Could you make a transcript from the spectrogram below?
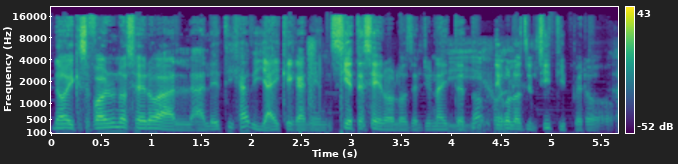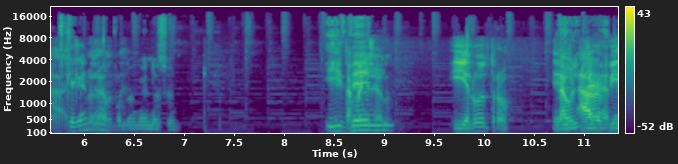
No, y que se fueran 1-0 al, al Etihad y ya hay que ganen 7-0 los del United, ¿no? Híjole. Digo los del City, pero Ay, que qué mala ganen por lo menos un. Y Está del. manchado. Y el otro, el La ul- RB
